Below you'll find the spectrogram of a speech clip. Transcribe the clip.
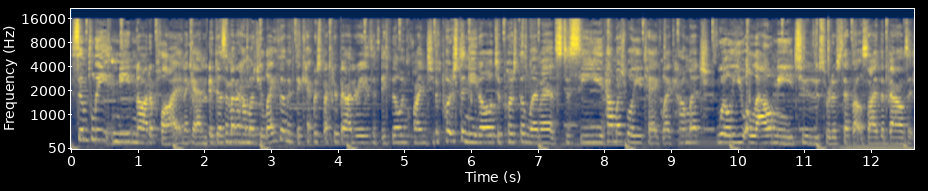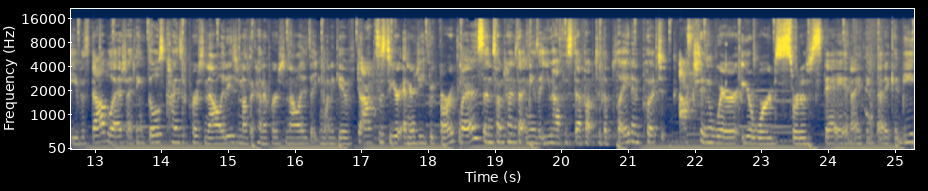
simply need not apply. And again, it doesn't matter how much you like them, if they can't respect your boundaries, if they feel inclined to push the needle, to push the limits, to see how much will you take, like how much will you allow me to sort of step outside the bounds that you've established. I think those kinds of personalities are not the kind of personalities that you want to give access to your energy regardless. And sometimes that means that you have to step up to the plate and put action where your words sort of stay. And I think that it can be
